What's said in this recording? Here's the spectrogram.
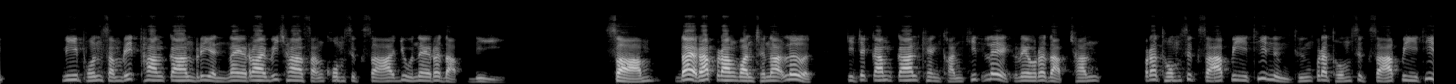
90 มีผลสำฤทธิ์ทางการเรียนในรายวิชาสังคมศึกษาอยู่ในระดับดี 3. ได้รับรางวัลชนะเลิศ กิจกรรมการแข่งขันคิดเลขเร็วระดับชั้น ประถมศึกษาปีที่ 1 ถึงประถมศึกษาปีที่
